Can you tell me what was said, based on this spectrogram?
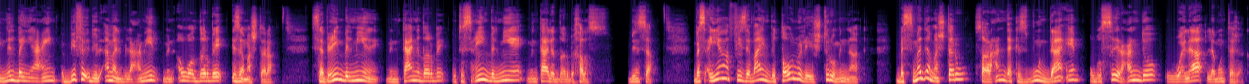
من البياعين بيفقدوا الأمل بالعميل من أول ضربة إذا ما اشترى. 70% من تاني ضربة و90% من ثالث ضربة. خلص بينسى بس أيام في زباين بيطولوا ليشتروا منك بس مدى ما اشتروا صار عندك زبون دائم وبصير عنده ولاء لمنتجك.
